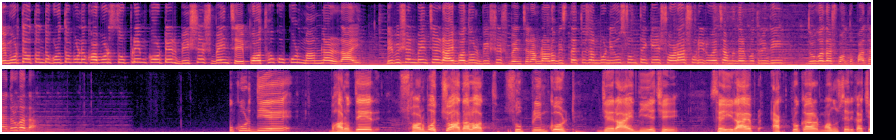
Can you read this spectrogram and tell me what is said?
এই মুহূর্তে অত্যন্ত গুরুত্বপূর্ণ খবর, সুপ্রিম কোর্টের বিশেষ বেঞ্চে পথকুকুর মামলার রায়। ডিভিশন বেঞ্চের রায় বদল বিশেষ বেঞ্চের। আমরা আরও বিস্তারিত জানব নিউজ রুম থেকে। সরাসরি রয়েছে আমাদের প্রতিনিধি দুর্গাদাস বন্দ্যোপাধ্যায়। দুর্গাদা। কুকুর দিয়ে ভারতের সর্বোচ্চ আদালত, সুপ্রিম কোর্ট যে রায় দিয়েছে, সেই রায় এক প্রকার মানুষের কাছে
